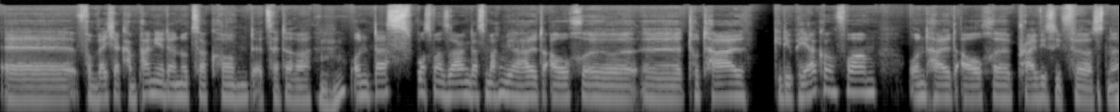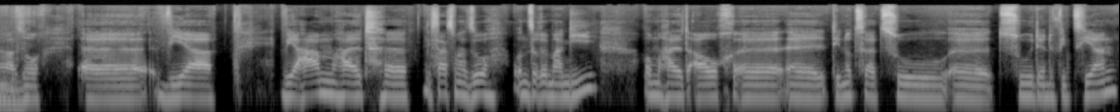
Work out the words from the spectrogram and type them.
äh, von welcher Kampagne der Nutzer kommt, etc. Mhm. Und das muss man sagen, das machen wir halt auch äh, äh, total GDPR-konform und halt auch äh, Privacy First. Ne? Mhm. Also wir, wir haben halt, ich sag's mal so, unsere Magie, um halt auch äh, äh, die Nutzer zu, äh, zu identifizieren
